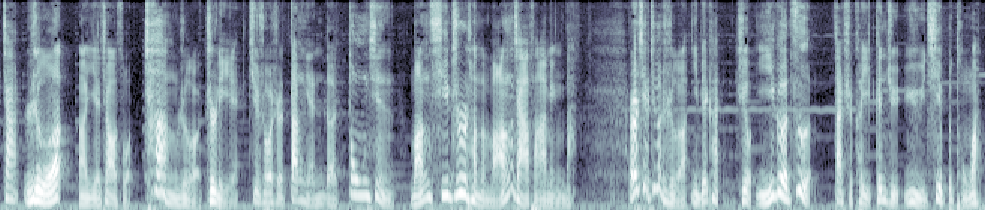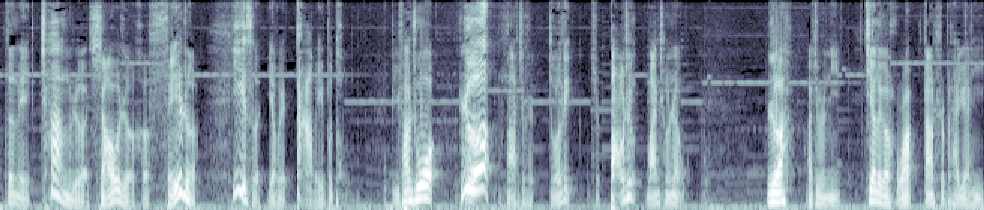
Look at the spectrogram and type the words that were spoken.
加惹啊，也叫做唱惹之礼，据说是当年的东晋王羲之他们王家发明的。而且这个惹，你别看只有一个字。但是可以根据语气不同啊，分为唱惹、小惹和肥惹，意思也会大为不同。比方说惹啊，就是得令，就是保证完成任务；惹啊，就是你接了个活，当时不太愿意。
